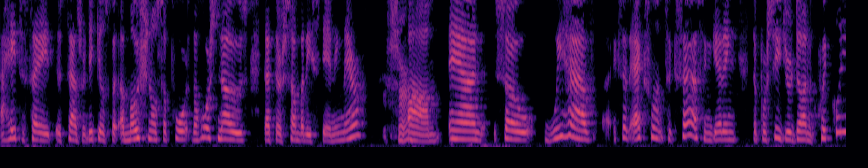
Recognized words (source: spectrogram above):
I hate to say it, it sounds ridiculous, but emotional support. The horse knows that there's somebody standing there. Sure. Um, and so we have, like I said, excellent success in getting the procedure done quickly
